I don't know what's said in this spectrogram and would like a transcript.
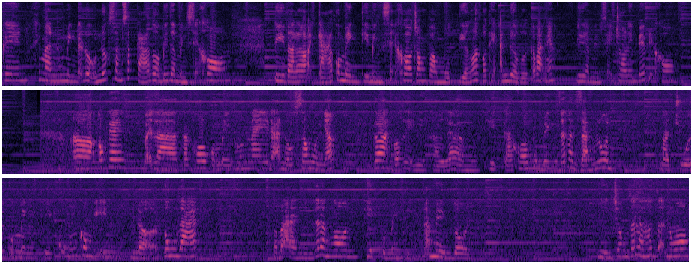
Ok khi mà mình đã đổ nước xăm sắp cá rồi bây giờ mình sẽ kho. Tùy vào loại cá của mình thì mình sẽ kho trong vòng một tiếng là có thể ăn được rồi các bạn nhé. Bây giờ mình sẽ cho lên bếp để kho. À, ok vậy là cá kho của mình hôm nay đã nấu xong rồi nhá. Các bạn có thể nhìn thấy là thịt cá kho của mình rất là rắn luôn. Mà chuối của mình thì cũng không bị nở tung ra các bạn nhìn rất là ngon thịt của mình thì đã mềm rồi. Nhìn trông rất là hấp dẫn đúng không?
